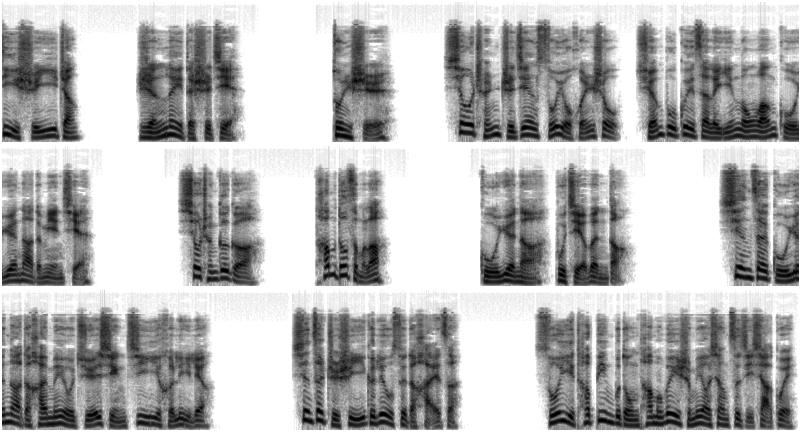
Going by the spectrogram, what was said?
第十一章人类的世界。顿时，萧晨只见所有魂兽全部跪在了银龙王古月娜的面前。萧晨哥哥，他们都怎么了？古月娜不解问道。现在古月娜的还没有觉醒记忆和力量，现在只是一个六岁的孩子，所以他并不懂他们为什么要向自己下跪。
